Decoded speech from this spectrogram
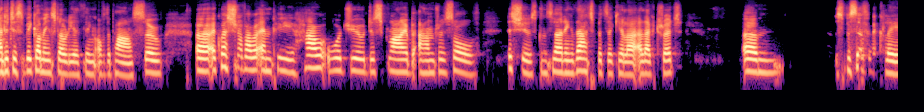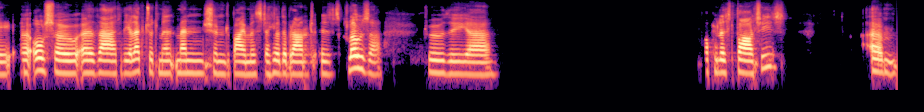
and it is becoming slowly a thing of the past. So uh, a question of our MP, how would you describe and resolve issues concerning that particular electorate? Um, specifically, uh, also uh, that the electorate men mentioned by Mr. Hillebrand is closer to the uh, populist parties. Um,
